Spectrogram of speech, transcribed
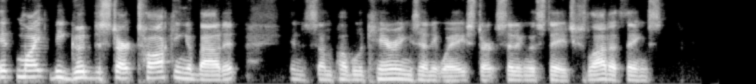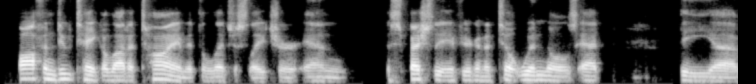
it might be good to start talking about it in some public hearings anyway. Start setting the stage because a lot of things often do take a lot of time at the legislature, and especially if you're going to tilt windmills at the uh,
